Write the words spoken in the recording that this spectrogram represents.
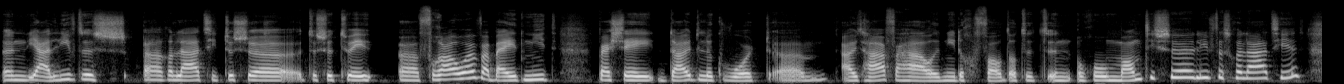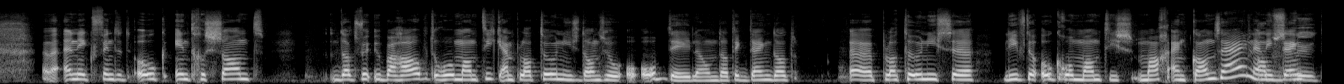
een ja, liefdesrelatie tussen, tussen twee eh, vrouwen. Waarbij het niet per se duidelijk wordt uit haar verhaal in ieder geval dat het een romantische liefdesrelatie is. En ik vind het ook interessant dat we überhaupt romantiek en platonisch dan zo opdelen. Omdat ik denk dat eh, platonische liefde ook romantisch mag en kan zijn. En ik denk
